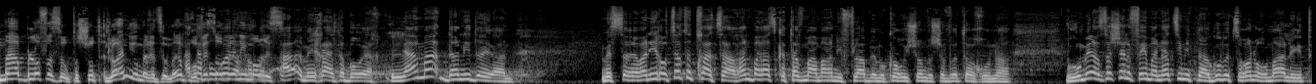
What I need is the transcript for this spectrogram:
מה הבלוף הזה? הוא פשוט, לא אני אומר את זה, אומר פרופסור בני מוריס. אה, מיכאל, אתה בורח. למה דני דיין... מסרב. אני רוצה לתת לך הצעה. רן ברץ כתב מאמר נפלא במקור ראשון בשבועות האחרונה, והוא אומר, זה שלפעמים הנאצים התנהגו בצורה נורמלית,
